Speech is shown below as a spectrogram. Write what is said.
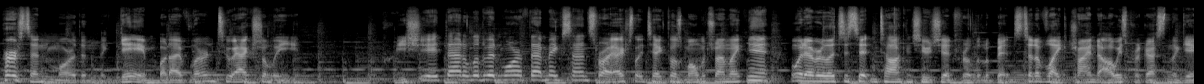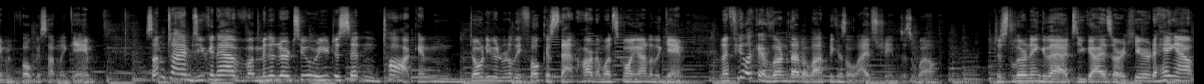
person more than the game, but I've learned to actually appreciate that a little bit more, if that makes sense, where I actually take those moments where I'm like, yeah, whatever, let's just sit and talk and shoot shit for a little bit, instead of like trying to always progress in the game and focus on the game. Sometimes you can have a minute or two where you just sit and talk and don't even really focus that hard on what's going on in the game. And I feel like I've learned that a lot because of live streams as well. Just learning that you guys are here to hang out,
